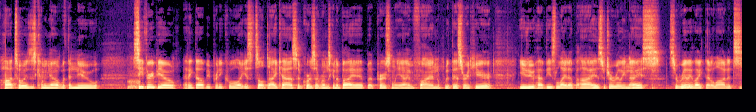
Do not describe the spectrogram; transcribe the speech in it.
Hot Toys is coming out with a new C3PO. I think that'll be pretty cool. I guess it's all die cast. Of course, everyone's going to buy it, but personally, I'm fine with this right here. You do have these light up eyes, which are really nice. So really like that a lot. It's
